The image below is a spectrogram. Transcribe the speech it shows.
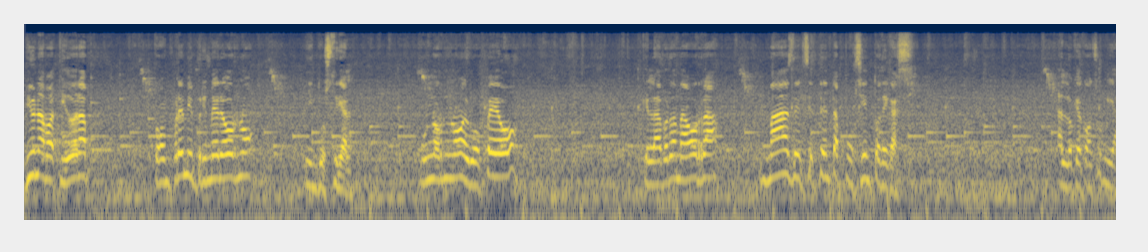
Vi una batidora, compré mi primer horno industrial. Un horno europeo que la verdad me ahorra más del 70% de gas a lo que consumía.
